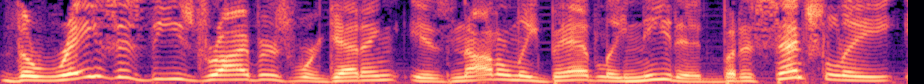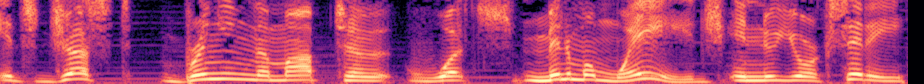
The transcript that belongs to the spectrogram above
The raises these drivers were getting is not only badly needed, but essentially it's just bringing them up to what's minimum wage in New York City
